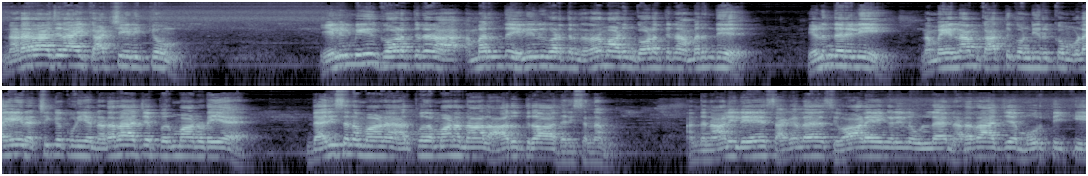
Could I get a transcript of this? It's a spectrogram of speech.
நடராஜராய் காட்சியளிக்கும் எழில்மிகு கோலத்துடன் அமர்ந்து எழில் கோலத்துடன் நடனமாடும் கோலத்துடன் அமர்ந்து எழுந்தருளி நம்மையெல்லாம் காத்து கொண்டிருக்கும் உலகை ரட்சிக்கக்கூடிய நடராஜ பெருமானுடைய தரிசனமான அற்புதமான நாள் ஆருத்ரா தரிசனம். அந்த நாளிலே சகல சிவாலயங்களில் உள்ள நடராஜ மூர்த்திக்கு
